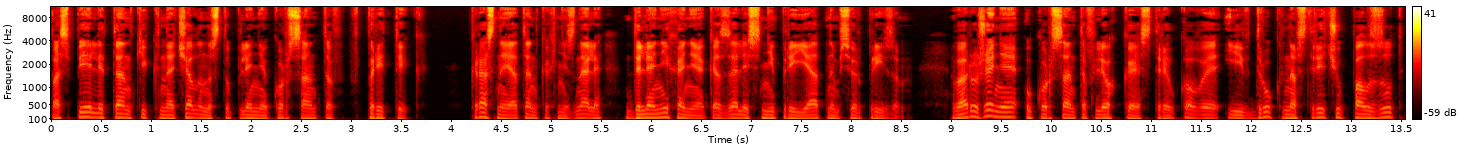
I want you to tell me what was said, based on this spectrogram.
поспели танки к началу наступления курсантов впритык. Красные о танках не знали, для них они оказались неприятным сюрпризом. Вооружение у курсантов легкое, стрелковое, и вдруг навстречу ползут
